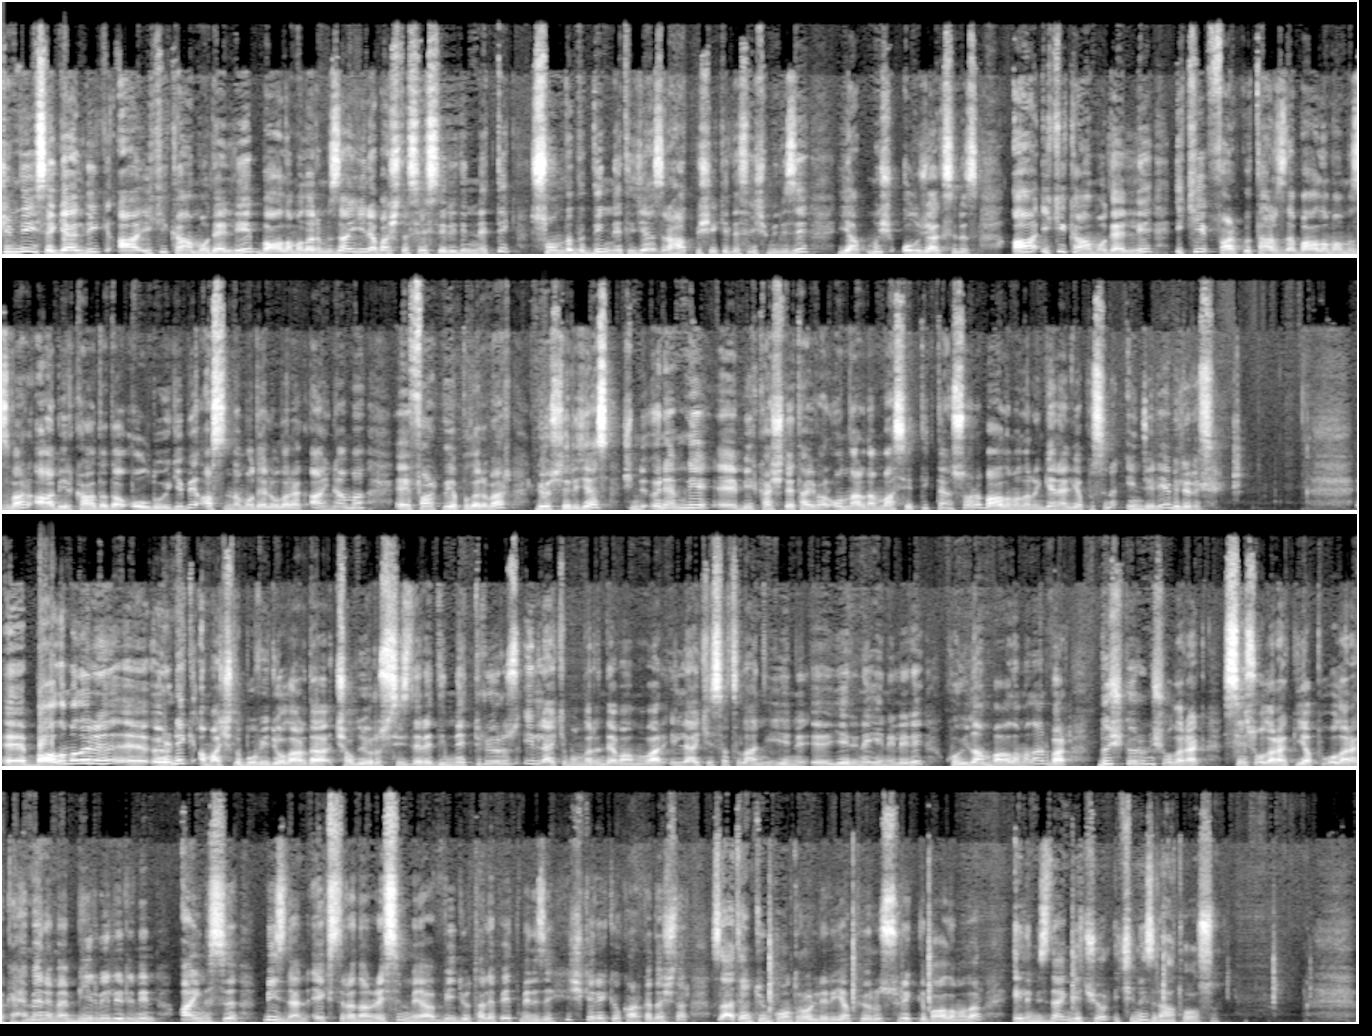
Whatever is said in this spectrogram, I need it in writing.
Şimdi ise geldik A2K modelli bağlamalarımıza. Yine başta sesleri dinlettik. Sonda da dinleteceğiz. Rahat bir şekilde seçiminizi yapmış olacaksınız. A2K modelli iki farklı tarzda bağlamamız var. A1K'da da olduğu gibi aslında model olarak aynı ama e, farklı yapıları var. Göstereceğiz. Şimdi önemli e, birkaç detay var. Onlardan bahsettikten sonra bağlamaların genel yapısını inceleyebiliriz. Ee, bağlamaları e, örnek amaçlı bu videolarda çalıyoruz, sizlere dinlettiriyoruz. İlla ki bunların devamı var. İlla ki satılan yeni e, yerine yenileri koyulan bağlamalar var. Dış görünüş olarak, ses olarak, yapı olarak hemen hemen birbirlerinin aynısı. Bizden ekstradan resim veya video talep etmenize hiç gerek yok arkadaşlar. Zaten tüm kontrolleri yapıyoruz. Sürekli bağlamalar elimizden geçiyor. İçiniz rahat olsun.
